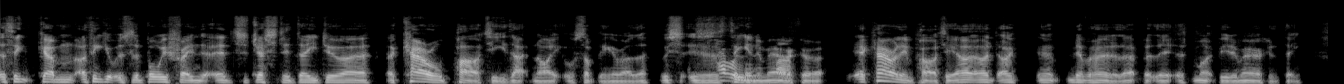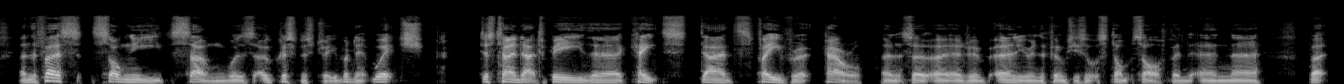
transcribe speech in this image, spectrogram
I think. Um, I think it was the boyfriend that had suggested they do a, a carol party that night or something or other, which is a thing in America. A caroling party. I I, I uh, never heard of that, but it might be an American thing. And the first song he sung was "Oh Christmas Tree," wasn't it? Which just turned out to be the Kate's dad's favourite carol. And so uh, earlier in the film, she sort of stomps off, and and uh, but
